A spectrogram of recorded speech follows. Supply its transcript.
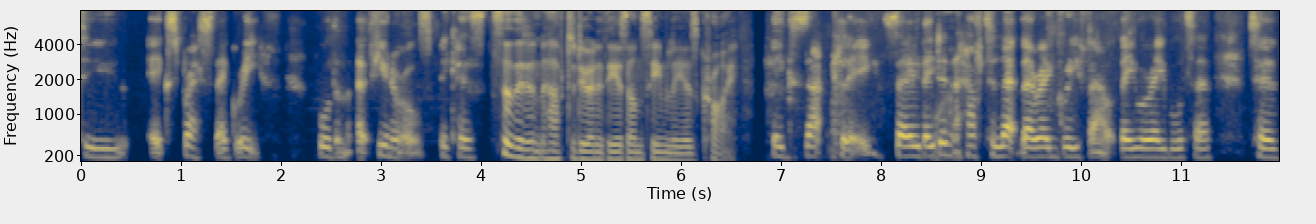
to express their grief for them at funerals because so they didn't have to do anything as unseemly as cry. Exactly. So they wow. didn't have to let their own grief out. They were able to to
